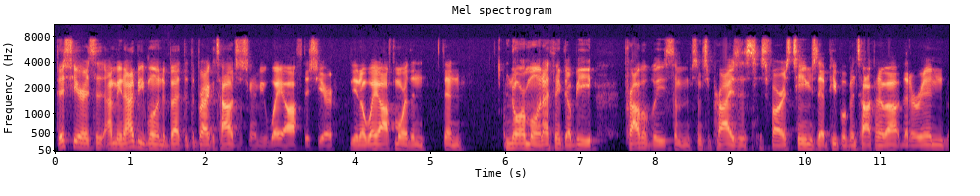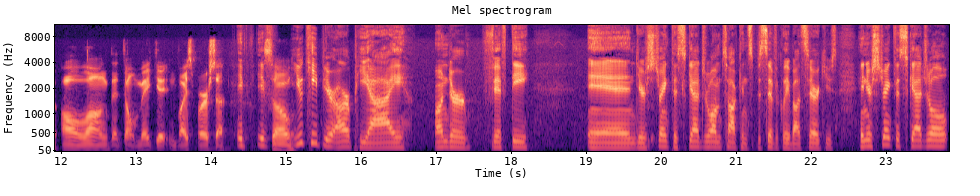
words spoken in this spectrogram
this year, it's. I mean, I'd be willing to bet that the bracketologists are going to be way off this year. You know, way off more than than normal, and I think there'll be probably some some surprises as far as teams that people have been talking about that are in all along that don't make it, and vice versa. If if So- you keep your RPI under 50 and your strength of schedule, I'm talking specifically about Syracuse, and your strength of schedule,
